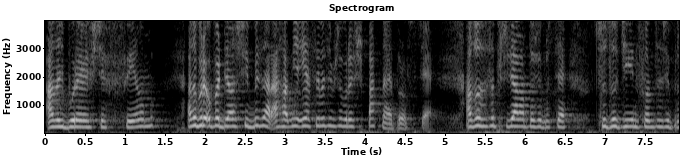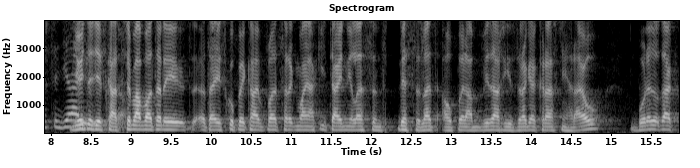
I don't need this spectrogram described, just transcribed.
A teď bude ještě film, a to bude opět další bizar. A hlavně já si myslím, že to bude špatné prostě. A to zase přidá na to, že prostě, co to ti influenceři prostě dělají. Dívejte, děcka, třeba tady, tady skupinka influencerek má nějaký tajný lessons 10 let a úplně nám vyzáří zrak, jak krásně hrajou. Bude to tak?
